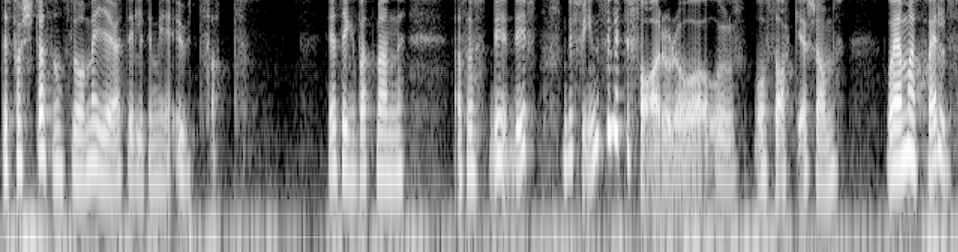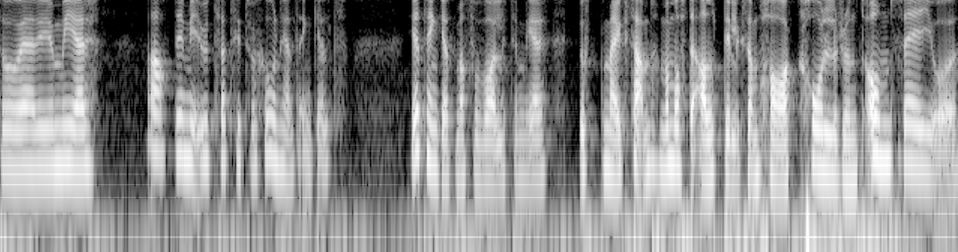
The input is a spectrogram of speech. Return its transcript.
Det första som slår mig är att det är lite mer utsatt. Jag tänker på att man, alltså det, det, det finns ju lite faror och, och, och, saker som, och är man själv så är det ju mer, ja, det är mer utsatt situation helt enkelt. Jag tänker att man får vara lite mer uppmärksam. Man måste alltid liksom ha koll runt om sig och,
